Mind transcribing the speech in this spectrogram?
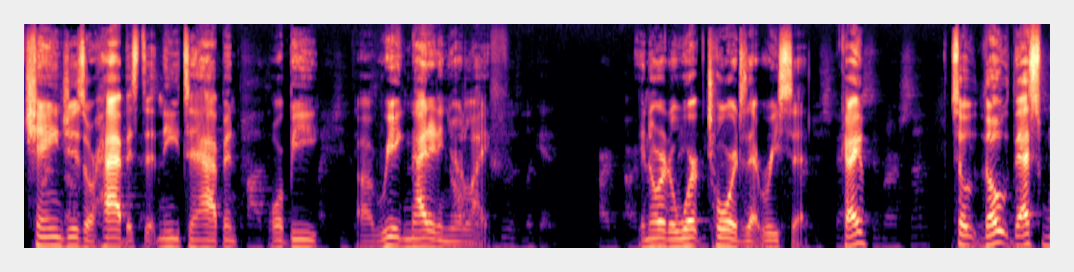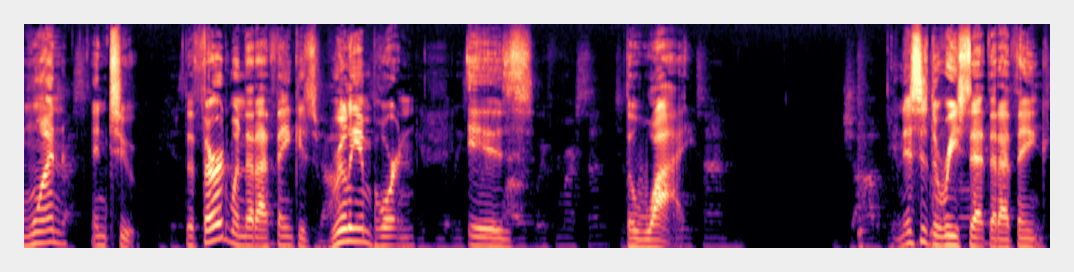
changes or habits that need to happen or be uh, reignited in your life? in order to work towards that reset. Okay? So though that's one and two. The third one that I think is really important is the why. And this is the reset that I think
